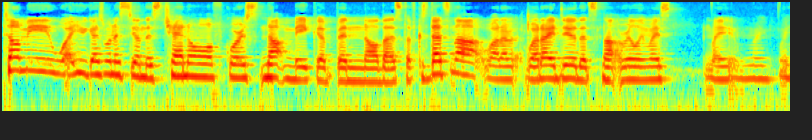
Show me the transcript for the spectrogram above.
Tell me what you guys want to see on this channel. Of course, not makeup and all that stuff, because that's not what I what I do. That's not really my my, my, my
